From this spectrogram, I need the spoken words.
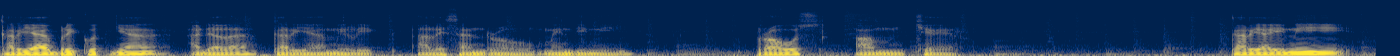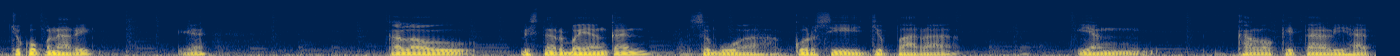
Karya berikutnya adalah karya milik Alessandro Mendini, Browse Armchair. Karya ini cukup menarik, ya. Kalau listener bayangkan sebuah kursi Jepara yang kalau kita lihat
